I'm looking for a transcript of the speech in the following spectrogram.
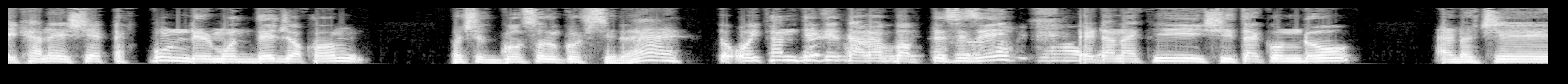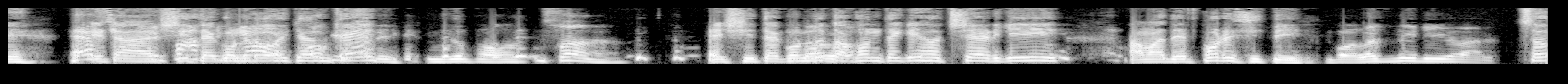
এখানে এসে একটা কুণ্ডের মধ্যে যখন হচ্ছে গোসল করছিল হ্যাঁ? তো ওইখান থেকে তারা ভাবতেছে যে এটা নাকি সীতাকুণ্ড এন্ড হচ্ছে এটা সীতাকুণ্ড ওইখান থেকে এই সীতাকুণ্ড তখন থেকে হচ্ছে আর কি আমাদের পরিচিতি তো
